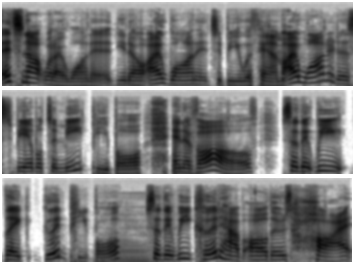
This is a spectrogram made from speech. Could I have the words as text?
it's not what I wanted. You know, I wanted to be with him. I wanted us to be able to meet people and evolve so that we, like good people, so that we could have all those hot,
